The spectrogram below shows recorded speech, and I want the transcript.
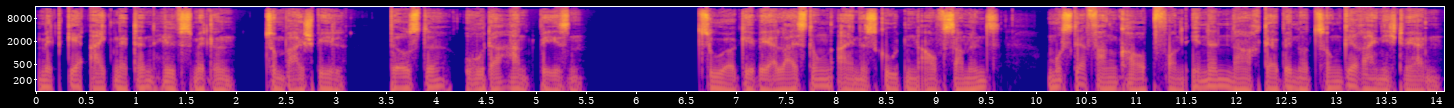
mit geeigneten Hilfsmitteln, zum Beispiel Bürste oder Handbesen. Zur Gewährleistung eines guten Aufsammelns muss der Fangkorb von innen nach der Benutzung gereinigt werden.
